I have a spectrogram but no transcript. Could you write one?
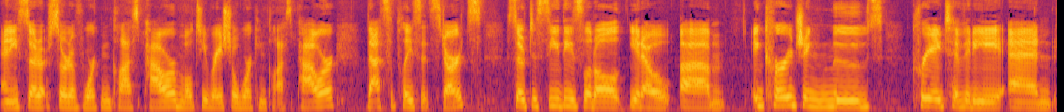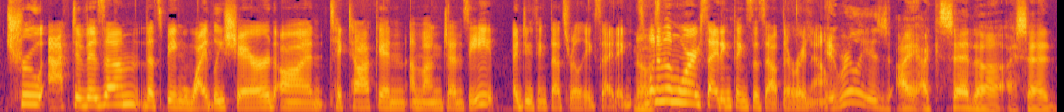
any sort of, sort of working class power, multiracial working class power, that's the place it starts. So to see these little, you know, um, encouraging moves creativity and true activism that's being widely shared on TikTok and among Gen Z, I do think that's really exciting. No, it's one of the more exciting things that's out there right now. It really is. I, I said. Uh, I said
